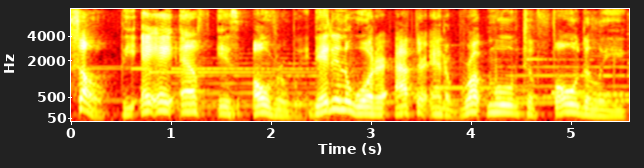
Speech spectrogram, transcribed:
So, the AAF is over with, dead in the water after an abrupt move to fold the league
